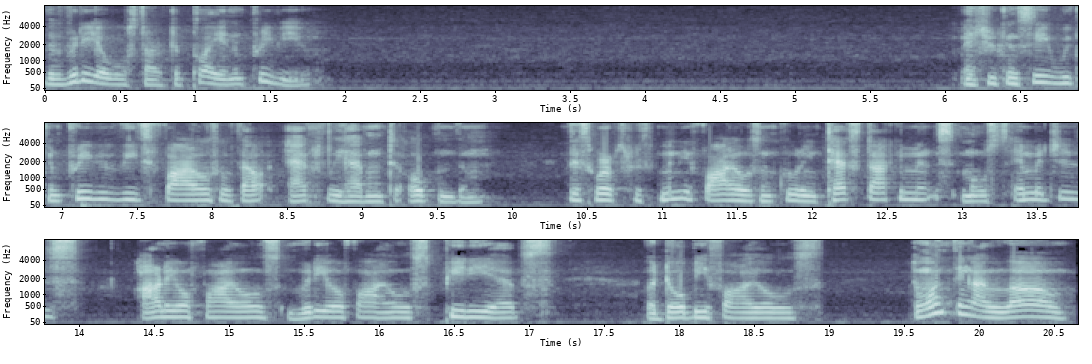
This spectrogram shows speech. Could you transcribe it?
the video will start to play in a preview. As you can see, we can preview these files without actually having to open them. This works with many files including text documents, most images, audio files, video files, PDFs, Adobe files. And one thing I love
